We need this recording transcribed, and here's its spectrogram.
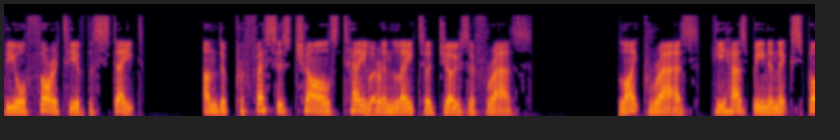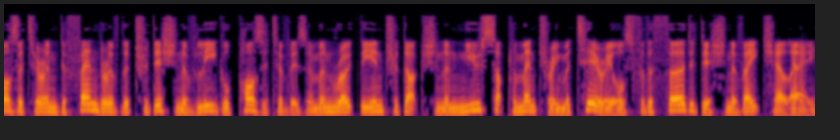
The Authority of the State—under Professors Charles Taylor and later Joseph Raz. Like Raz, he has been an expositor and defender of the tradition of legal positivism and wrote the introduction and new supplementary materials for the third edition of HLA.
